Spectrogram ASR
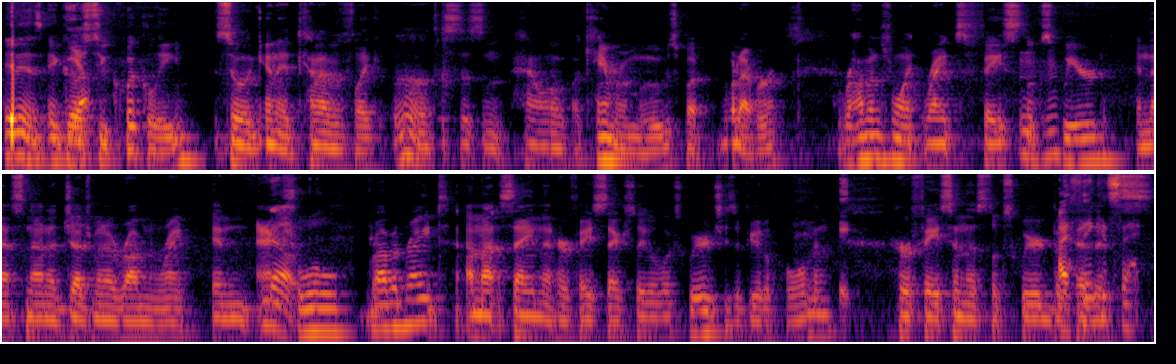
It is. It goes Yep. too quickly. So again, it kind of like, oh, this isn't how a camera moves, but whatever. Robin Wright's face looks Mm-hmm. weird, and that's not a judgment of Robin Wright in actual Robin Wright. I'm not saying that her face actually looks weird. She's a beautiful woman. her face in this looks weird I because it's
